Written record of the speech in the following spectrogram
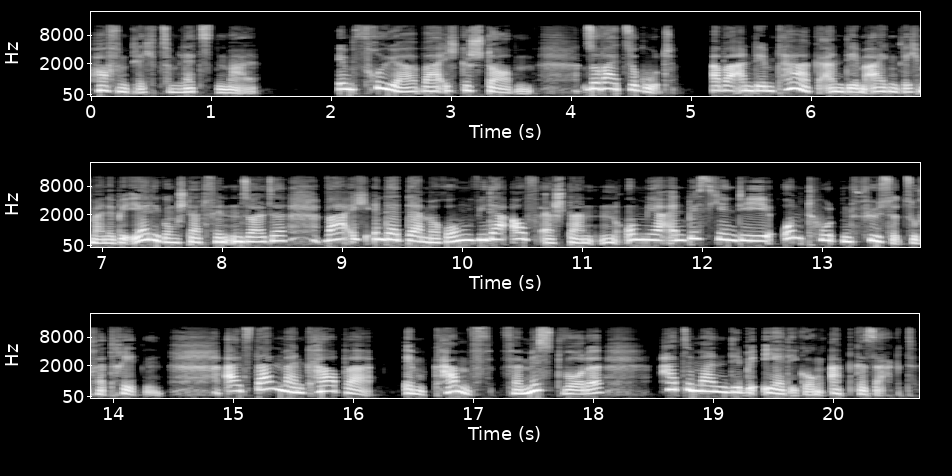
hoffentlich zum letzten Mal. Im Frühjahr war ich gestorben. Soweit so gut. Aber an dem Tag, an dem eigentlich meine Beerdigung stattfinden sollte, war ich in der Dämmerung wieder auferstanden, um mir ein bisschen die untoten Füße zu vertreten. Als dann mein Körper im Kampf vermisst wurde, hatte man die Beerdigung abgesagt.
